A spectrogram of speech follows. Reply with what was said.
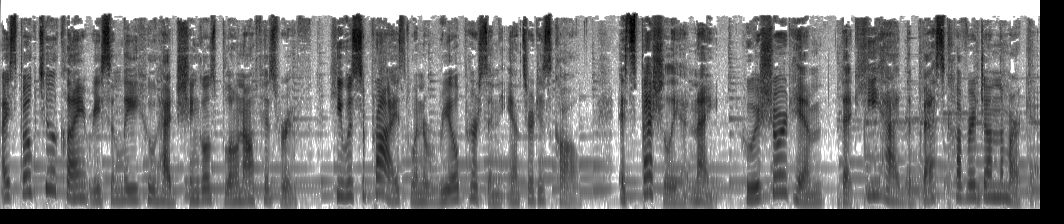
I spoke to a client recently who had shingles blown off his roof. He was surprised when a real person answered his call, especially at night, who assured him that he had the best coverage on the market.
